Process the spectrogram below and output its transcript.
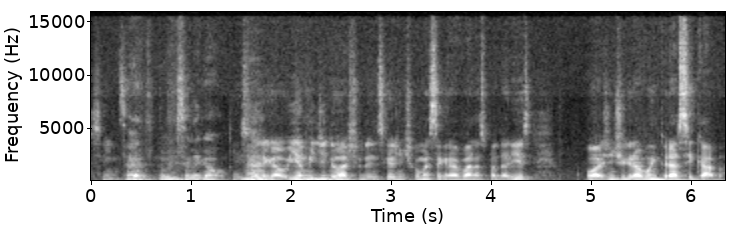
Sim. certo? Então isso é legal. Isso né? é legal. E à medida, eu acho, Denis, que a gente começa a gravar nas padarias, ó, a gente gravou em Piracicaba.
